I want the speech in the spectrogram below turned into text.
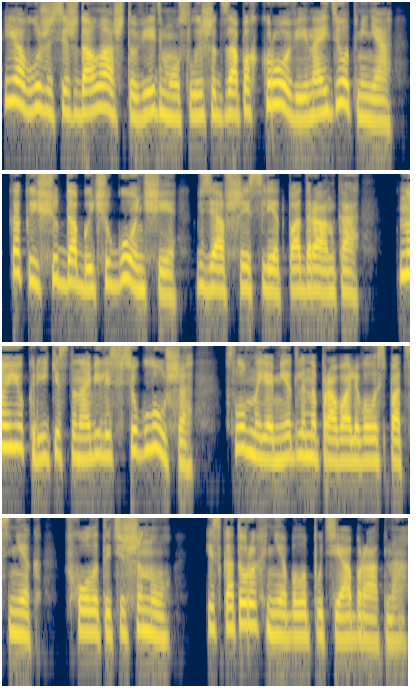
Я в ужасе ждала, что ведьма услышит запах крови и найдет меня, как ищут добычу гончие, взявшие след подранка. Но ее крики становились все глуше, словно я медленно проваливалась под снег, в холод и тишину, из которых не было пути обратно.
